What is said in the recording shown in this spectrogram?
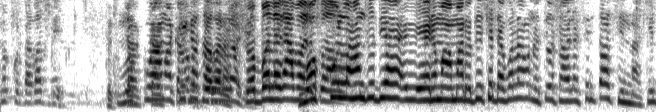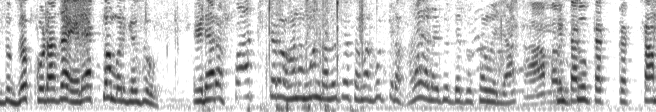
জক্করটা বাদ দে। মক্কু আমার ঠিক আছে আবার সব বলে আমার মক্কুল হান যদি এরম আমার দুই সেটা বলা না তো তাহলে চিন্তা আছিস না কিন্তু জক্করটা যায় এর এক নম্বর গেছো। পাঁচ তেরো হানে মন ডালো তো তোমার সময় যা কিন্তু কাম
